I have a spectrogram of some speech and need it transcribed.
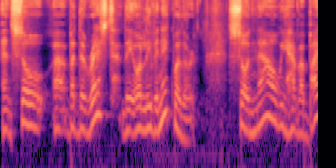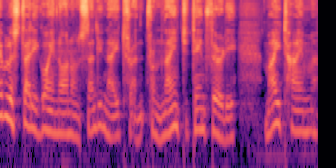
and so, uh, but the rest they all live in Ecuador. So now we have a Bible study going on on Sunday night from, from nine to ten thirty, my time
